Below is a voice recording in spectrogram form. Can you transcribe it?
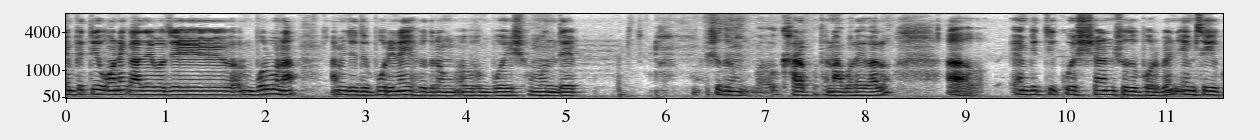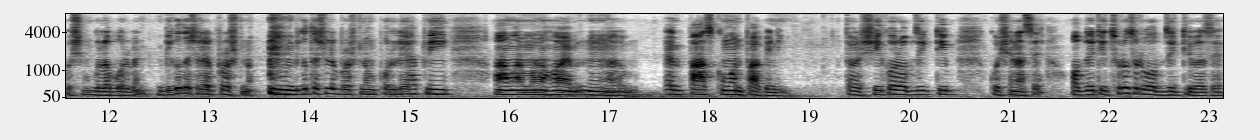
এমপি থ্রি অনেক আজে বাজে বলব না, আমি যদি পড়ি নাই, সুতরাং বই সম্বন্ধে সুতরাং খারাপ কথা না বলাই ভালো। এমপি থ্রি কোয়েশ্চান শুধু পড়বেন এমসিকিউ কোয়েশ্চানগুলো পড়বেন। বিগত সালের প্রশ্ন, বিগত সালের প্রশ্ন পড়লে আপনি, আমার মনে হয় পাঁচ কমন পাবেনই। তারপর শিকড় অবজেক্টিভ কোশ্চেন আছে অবজেক্টিভ ছোটো ছোটো অবজেক্টিভ আছে।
